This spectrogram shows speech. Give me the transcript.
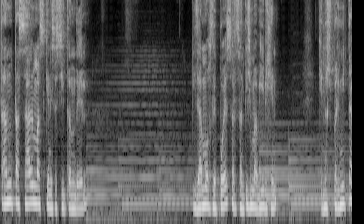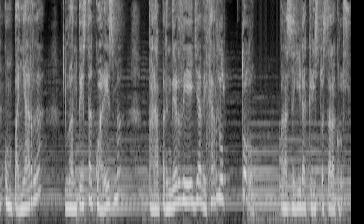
tantas almas que necesitan de Él. Pidámosle pues al Santísima Virgen que nos permita acompañarla durante esta cuaresma para aprender de ella, dejarlo todo para seguir a Cristo hasta la cruz,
